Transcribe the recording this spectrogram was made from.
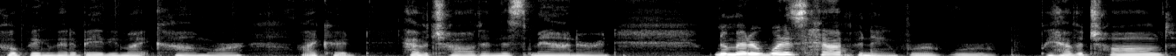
hoping that a baby might come, or I could have a child in this manner. And no matter what is happening, we're, we're, we have a child,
